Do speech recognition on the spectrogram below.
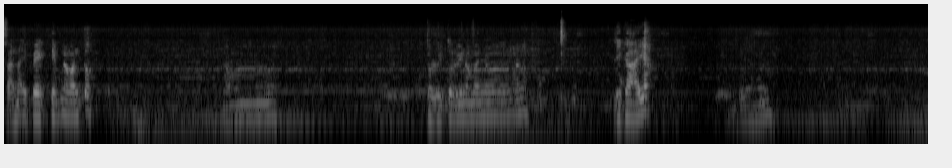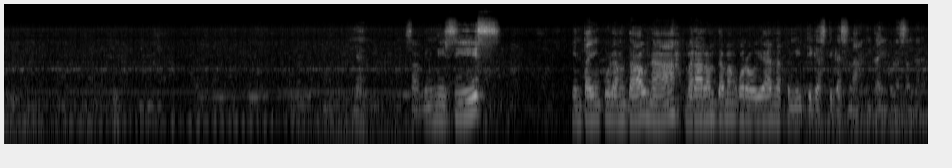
Sana effective naman to. Um, tuloy-tuloy naman yung ano, ligaya. Yung, ano. Yan. Sabi ni Mrs. Hintayin ko lang daw na mararamdaman ko raw yan na tumitigas-tigas na. Hintayin ko lang sandali.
